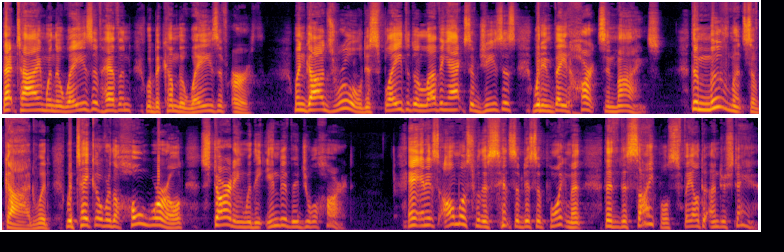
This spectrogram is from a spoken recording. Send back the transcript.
That time when the ways of heaven would become the ways of earth. When God's rule, displayed through the loving acts of Jesus, would invade hearts and minds. The movements of God would, would take over the whole world, starting with the individual heart. And, it's almost with a sense of disappointment that the disciples failed to understand.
